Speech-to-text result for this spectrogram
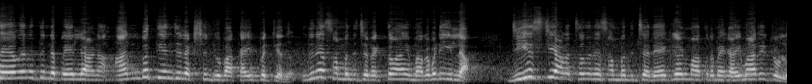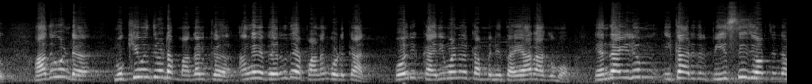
സേവനത്തിന്റെ പേരിലാണ് അൻപത്തിയഞ്ച് ലക്ഷം രൂപ കൈപ്പറ്റിയത്? ഇതിനെ സംബന്ധിച്ച് വ്യക്തമായ മറുപടിയില്ല. ജി എസ് ടി അടച്ചതിനെ സംബന്ധിച്ച രേഖകൾ മാത്രമേ കൈമാറിയിട്ടുള്ളൂ. അതുകൊണ്ട് മുഖ്യമന്ത്രിയുടെ മകൾക്ക് അങ്ങനെ വെറുതെ പണം കൊടുക്കാൻ ഒരു കരിമണൽ കമ്പനി തയ്യാറാകുമോ? എന്തായാലും ഇക്കാര്യത്തിൽ പി സി ജോർജിന്റെ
